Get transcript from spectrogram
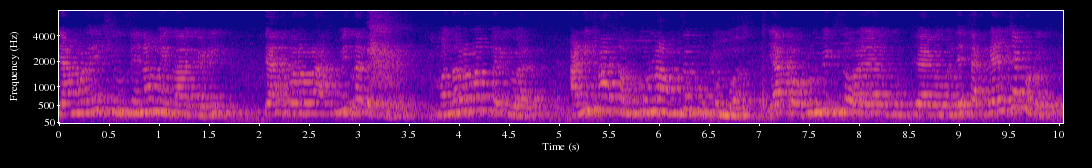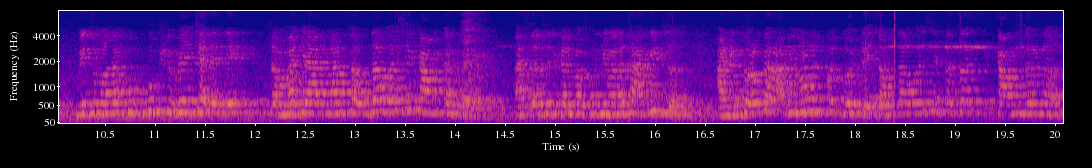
त्यामुळे शिवसेना महिला आघाडी त्याचबरोबर अस्मिता मनोरमा परिवार आणि हा संपूर्ण आमचं कुटुंब या कौटुंबिक सोहळ्यामध्ये सगळ्यांच्याकडून मी तुम्हाला खूप खूप शुभेच्छा देते. संभाजी आरमार चौदा वर्ष काम करताय असं श्रीकांत बापूंनी मला सांगितलं. आणि खरोखर अभिमानास्पद गोष्ट आहे चौदा वर्ष सतत काम करणं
